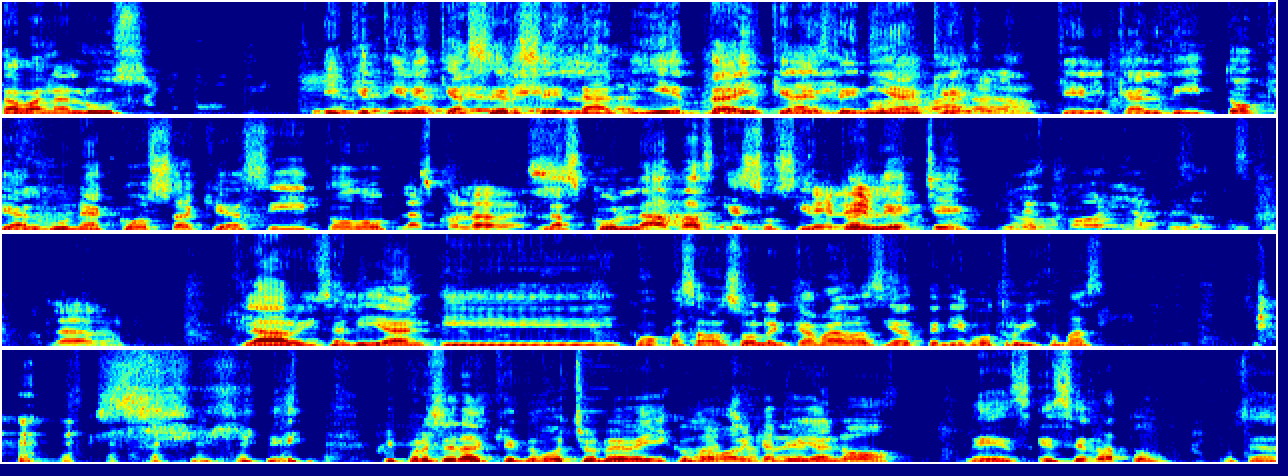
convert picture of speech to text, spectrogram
daban a luz y que tienen que hacerse la dieta y que les tenían que, que el caldito, que alguna cosa, que así, todo, Las coladas. las coladas, que Terrible. leche. Y les No, ponían, pero tú claro. Claro, y salían y como pasaban solo en camadas, ya tenían otro hijo más. Sí. Y por eso era que ocho o nueve hijos. Ocho, Ahora, en cambio, nueve. ya no. Es ese rato. O sea,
